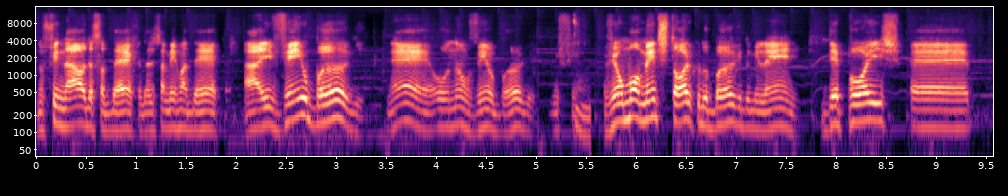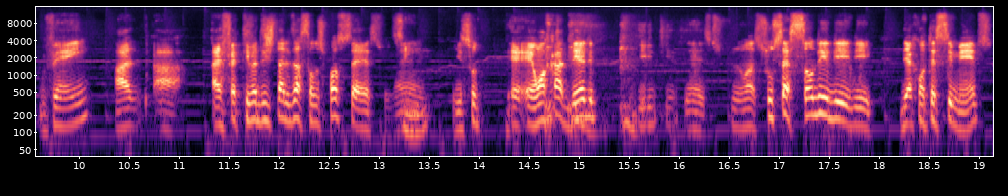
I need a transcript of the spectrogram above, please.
no final dessa década, dessa mesma década. Aí vem o bug, né? Ou não vem o bug, enfim. Uhum. Vem o momento histórico do bug do milênio. Depois é, vem a, a, a, efetiva digitalização dos processos. Né? Isso é, é, uma cadeia de, de, de, é, uma sucessão de, de, de acontecimentos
